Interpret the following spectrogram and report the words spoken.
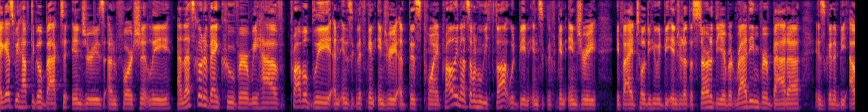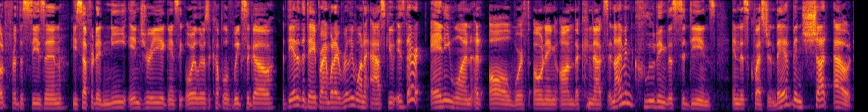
I guess we have to go back to injuries, unfortunately. And let's go to Vancouver. We have probably an insignificant injury at this point. Probably not someone who we thought would be an insignificant injury if I had told you he would be injured at the start of the year. But Radim Vrbata is going to be out for the season. He suffered a knee injury against the Oilers a couple of weeks ago. At the end of the day, Brian, what I really want to ask you is there anyone at all worth owning on the Canucks? And I'm including the Sedins in this question. They have been shut out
